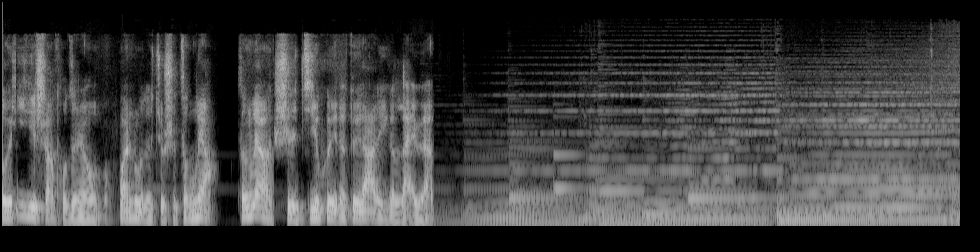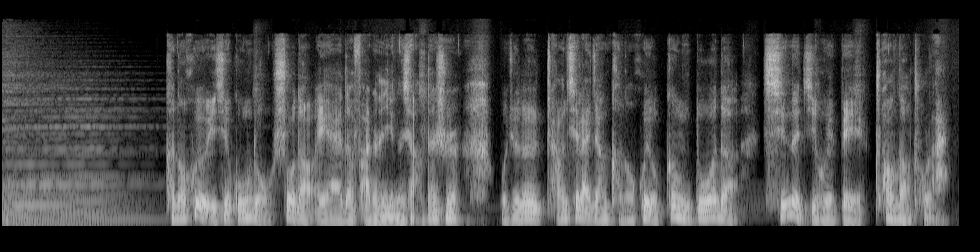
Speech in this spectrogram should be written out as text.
作为一级市场投资人，我们关注的就是增量，增量是机会的最大的一个来源。可能会有一些工种受到 AI 的发展的影响，但是我觉得长期来讲，可能会有更多的新的机会被创造出来。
